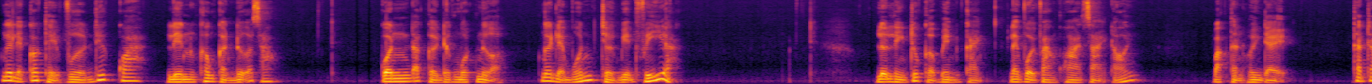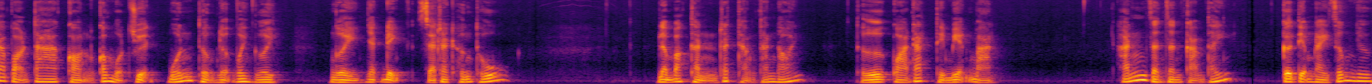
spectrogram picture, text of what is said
ngươi lại có thể vừa liếc qua liền không cần nữa sao? Quân đã cởi được một nửa, ngươi lại muốn chờ miễn phí à? Lữ Linh Trúc ở bên cạnh lại vội vàng hòa giải nói: "Bắc Thần huynh đệ, thật ra bọn ta còn có một chuyện muốn thương lượng với ngươi, ngươi nhất định sẽ rất hứng thú." Lâm Bắc Thần rất thẳng thắn nói: "Thứ quá đắt thì miễn bàn." Hắn dần dần cảm thấy cửa tiệm này giống như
